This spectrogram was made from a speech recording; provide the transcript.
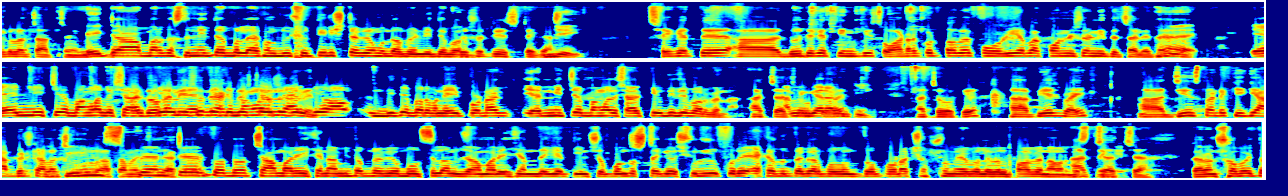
এগুলো চাচ্ছেন এইটা আমার কাছে নিতে বলে এখন দুশো তিরিশ টাকার মধ্যে আপনি নিতে টাকা। জি। সেক্ষেত্রে আহ, দুই থেকে তিন পিস অর্ডার করতে হবে কোরিয়া বা কন্ডিশন নিতে চাইলে তাই এর নিচে বাংলাদেশে আর কেউ দিবেন। কেউ দিতে পারবে না। এই প্রোডাক্টের নিচে বাংলাদেশে আর কেউ দিতে পারবে না। আচ্ছা আচ্ছা আমি গ্যারান্টি আচ্ছা ওকে। পিএস ভাই জিন্স প্যান্টে কি কি আপডেট কালার জিন্স প্যান্টের কথা হচ্ছে আমার এখানে আমি তো আপনাকে বলছিলাম যে আমার এখান থেকে তিনশো পঞ্চাশ টাকা শুরু করে এক হাজার টাকার পর্যন্ত প্রোডাক্ট সবসময় অ্যাভেলেবেল পাবেন আমার কাছ আচ্ছা আচ্ছা। কারণ সবাই তো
